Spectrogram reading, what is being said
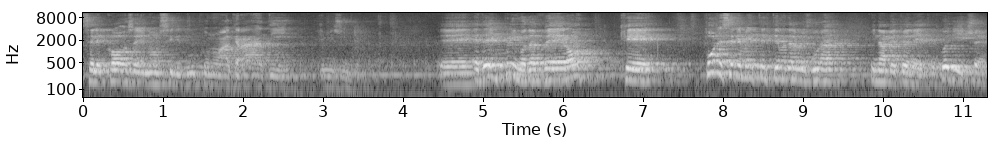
se le cose non si riducono a gradi e misure. Eh, ed è il primo davvero che pone seriamente il tema della misura in ambito elettrico e dice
